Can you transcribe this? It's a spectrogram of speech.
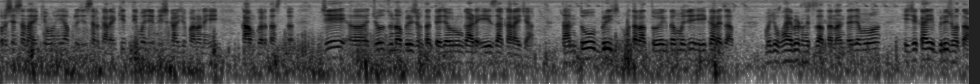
प्रशासन आहे किंवा हे आपलं जे सरकार आहे किती म्हणजे निष्काळजीपणाने हे काम करत असतं. जे जो जुना ब्रिज होता त्याच्यावरून गाड्या ये जा करायच्या. आणि तो ब्रिज होता ना तो एकदम म्हणजे हे करायचा. म्हणजे व्हायब्रेट व्हायचा जाताना. आणि त्याच्यामुळं हे जे काही ब्रिज होता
